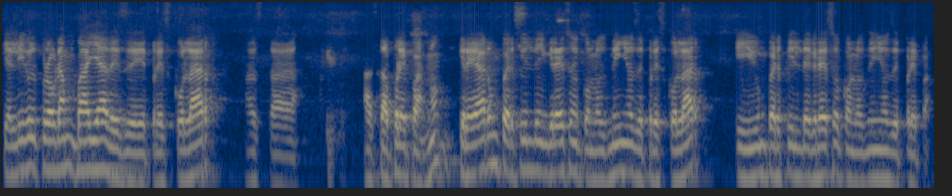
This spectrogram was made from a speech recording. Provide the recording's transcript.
el Eagle Program vaya desde preescolar hasta hasta prepa, ¿no? Crear un perfil de ingreso con los niños de preescolar y un perfil de egreso con los niños de prepa.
